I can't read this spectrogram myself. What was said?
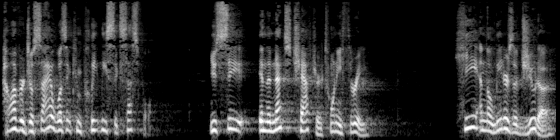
However, Josiah wasn't completely successful. You see, in the next chapter, 23, he and the leaders of Judah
